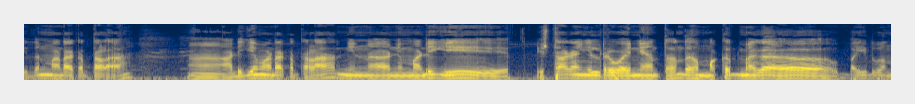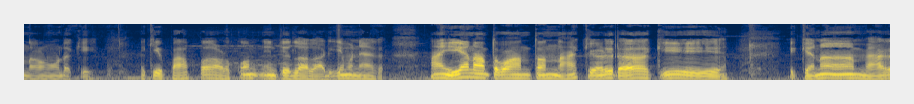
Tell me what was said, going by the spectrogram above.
ಇದನ್ನ ಮಾಡಾಕತ್ತಾಳ. ಅಡುಗೆ ಮಾಡಾಕತ್ತಾಳ. ನಿನ್ನ, ನಿಮ್ಮ ಅಡಿಗೆ ಇಷ್ಟ ಆಗಂಗಿಲ್ಲ ಆಗಂಗಿಲ್ರಿ ವೈನಿ ಅಂತಂದು ಮಕ್ಕದ ಮ್ಯಾಗ ಬೈದು ಬಂದಾಳ ನೋಡಕ್ಕಿ ಆಕಿ. ಪಾಪ ಅಳ್ಕೊಂಡು ನಿಂತಿದ್ಲಲ್ಲ ಅಡುಗೆ ಮನ್ಯಾಗ. ಹಾಂ ಏನಾತವ ಅಂತಂದು ನಾ ಕೇಳಿರ ಆಕಿ, ಈಕೆನ ಮ್ಯಾಗ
